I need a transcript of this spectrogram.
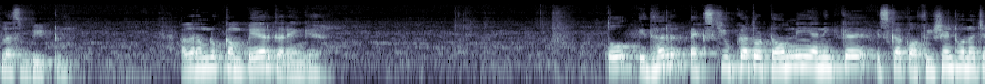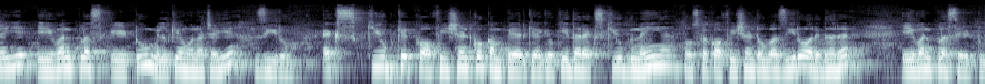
plus b two अगर हम लोग कंपेयर करेंगे तो इधर एक्स क्यूब का तो टर्म नहीं, यानी कि इसका कॉफिशेंट होना चाहिए A one plus A two मिल होना चाहिए ज़ीरो एक्स क्यूब के कॉफिशेंट को कंपेयर किया, क्योंकि इधर एक्स क्यूब नहीं है तो उसका कॉफिशेंट होगा ज़ीरो और इधर है a one plus a two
